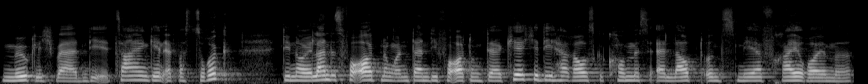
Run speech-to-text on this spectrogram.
möglich werden. Die Zahlen gehen etwas zurück. Die neue Landesverordnung und dann die Verordnung der Kirche, die herausgekommen ist, erlaubt uns mehr Freiräume.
